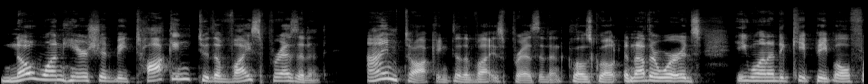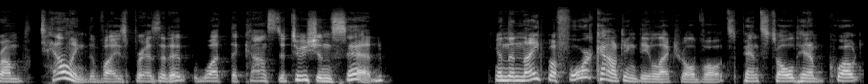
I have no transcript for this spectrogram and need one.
no one here should be talking to the vice president. I'm talking to the vice president, close quote. In other words, he wanted to keep people from telling the vice president what the Constitution said. And the night before counting the electoral votes, Pence told him, quote,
